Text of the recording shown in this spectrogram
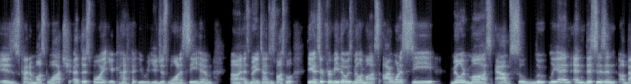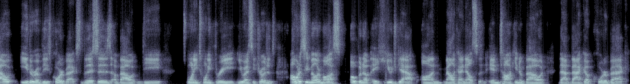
is kind of must watch at this point. You kind of you you just want to see him uh, as many times as possible. The answer for me though is Miller Moss. I want to see Miller Moss absolutely, and and this isn't about either of these quarterbacks. This is about the 2023 USC Trojans. I want to see Miller Moss open up a huge gap on Malachi Nelson in talking about that backup quarterback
